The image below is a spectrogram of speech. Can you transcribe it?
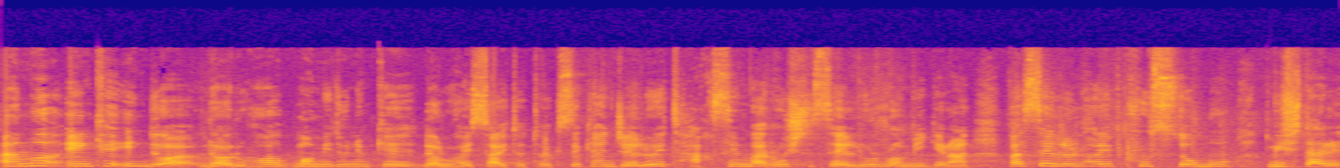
اما اینکه این داروها ما می‌دونیم که داروهای cytotoxic ان جلوی تقسیم و رشد سلول رو می‌گیرن و سلول های پوست و مو بیشتر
